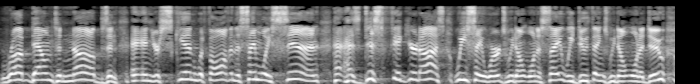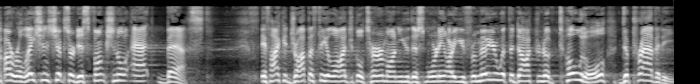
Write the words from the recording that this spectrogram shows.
rubbed down to nubs and, and your skin would fall off. In the same way sin ha, has disfigured us. We say words we don't want to say. We do things we don't want to do. Our relationships are dysfunctional at best. If I could drop a theological term on you this morning, are you familiar with the doctrine of total depravity?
